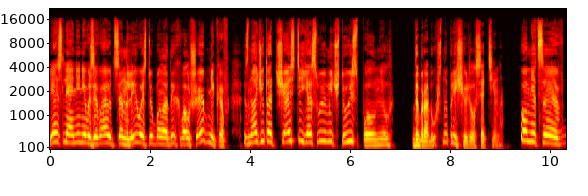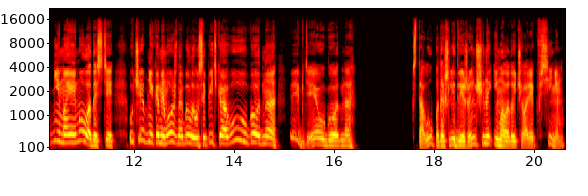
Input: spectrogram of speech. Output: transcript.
«Если они не вызывают сонливость у молодых волшебников, значит, отчасти я свою мечту исполнил», — добродушно прищурился Тин. «Помнится, в дни моей молодости учебниками можно было усыпить кого угодно и где угодно. К столу подошли две женщины и молодой человек в синем,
